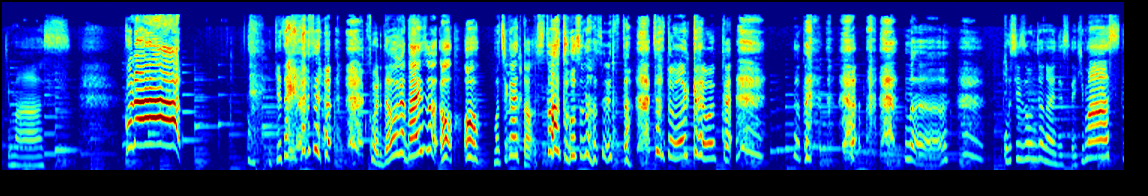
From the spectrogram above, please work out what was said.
いきます。コラー！いけた気がする。これ動画大丈夫？ああ間違えた。スタート押すの忘れてた。ちょっともう一回もう一回。ちょっと待って。な押し損じゃないですか。いきます。コ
